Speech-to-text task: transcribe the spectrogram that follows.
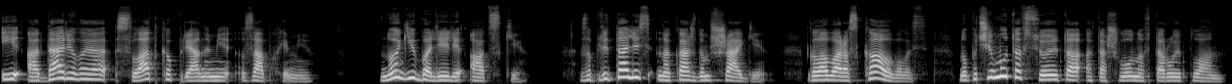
и одаривая сладко-пряными запахами. Ноги болели адски. Заплетались на каждом шаге. Голова раскалывалась, но почему-то все это отошло на второй план.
